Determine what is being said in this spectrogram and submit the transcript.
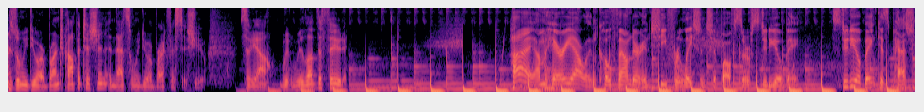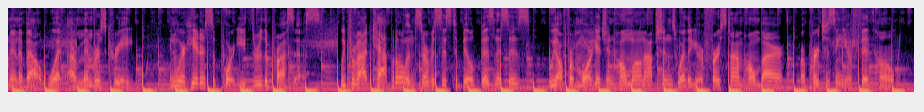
is when we do our brunch competition, and that's when we do our breakfast issue. So yeah, we, we love the food. Hi, I'm Harry Allen, co founder and chief relationship officer of Studio Bank. Studio Bank is passionate about what our members create, and we're here to support you through the process. We provide capital and services to build businesses. We offer mortgage and home loan options, whether you're a first time home buyer or purchasing your fifth home.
